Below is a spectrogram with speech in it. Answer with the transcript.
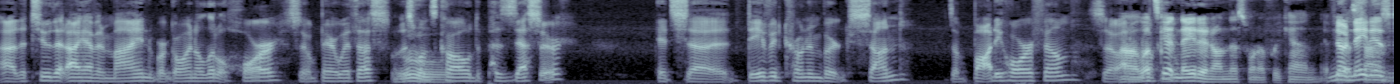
Uh, the two that I have in mind, we're going a little horror, so bear with us. This one's Ooh. called Possessor. It's uh, David Cronenberg's son. It's a body horror film. So Uh, let's get you- Nate in on this one if we can. If No, Nate time. is.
